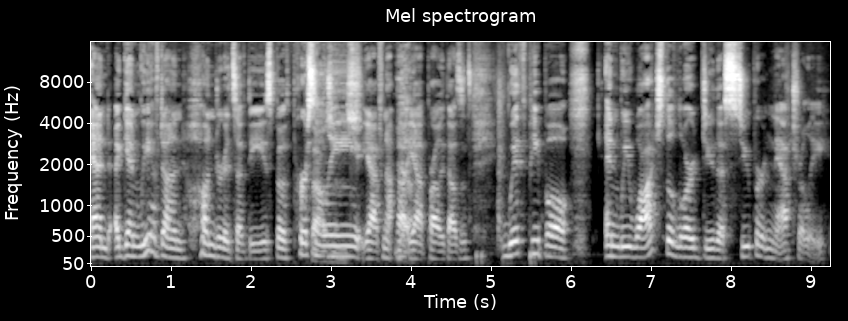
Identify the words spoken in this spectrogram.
And again, we have done hundreds of these, both personally, Thousands. yeah, if not, Yeah. yeah. probably thousands, with people. And we watch the Lord do this supernaturally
